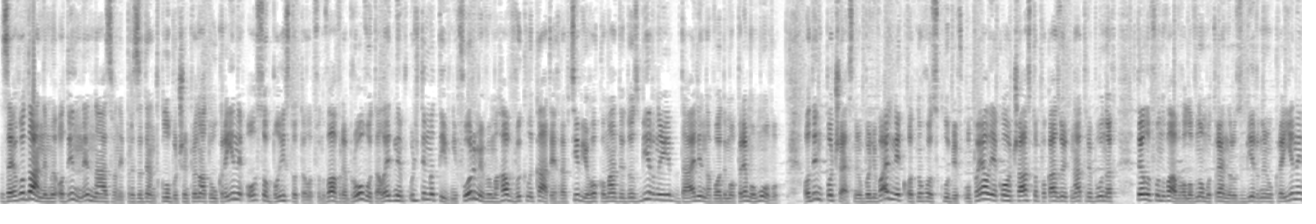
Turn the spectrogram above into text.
За його даними, один неназваний президент клубу чемпіонату України особисто телефонував Реброву та ледь не в ультимативній формі вимагав викликати гравців його команди до збірної. Далі наводимо пряму мову. Один почесний уболівальник одного з клубів УПЛ, якого часто показують на трибунах, телефонував головному тренеру збірної України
